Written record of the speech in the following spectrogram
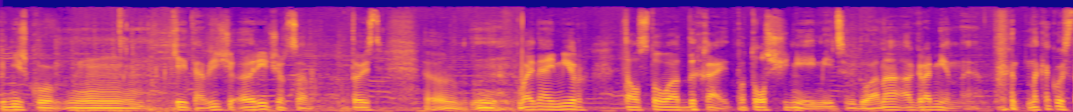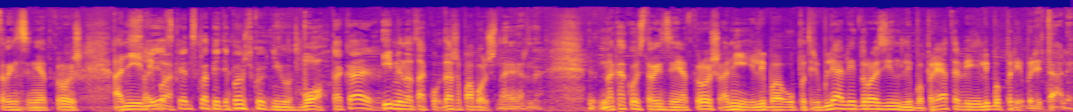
книжку м, Кейта Рич- Ричардса. То есть э, «Война и мир» Толстого отдыхает. По толщине имеется в виду. Она огроменная. На какой странице не откроешь. Они либо... Советская энциклопедия. Помнишь такую книгу? Во. Такая же? Именно такой, даже побольше, наверное. На какой странице не откроешь, они либо употребляли дуразин, либо прятали, либо приобретали.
